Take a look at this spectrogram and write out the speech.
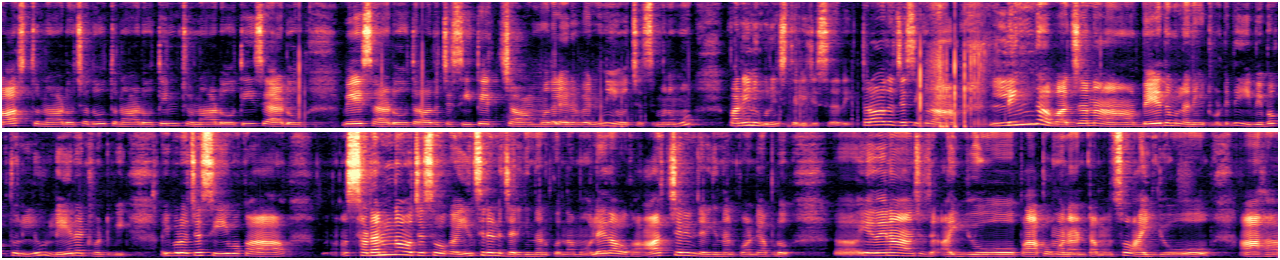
రాస్తున్నాడు చదువుతున్నాడు తింటున్నాడు తీశాడు వేశాడు తర్వాత వచ్చేసి తెచ్చా మొదలైనవన్నీ వచ్చేసి మనము పనిని గురించి తెలియజేసేది. తర్వాత వచ్చేసి ఇక్కడ లింగ వజన భేదములు అనేటువంటిది విభక్తులు లేనటువంటివి. ఇప్పుడు వచ్చేసి ఒక సడన్గా వచ్చేసి ఒక ఇన్సిడెంట్ జరిగింది అనుకుందాము లేదా ఒక ఆశ్చర్యం జరిగింది అనుకోండి అప్పుడు ఏదైనా చూసా అయ్యో పాపం అని అంటాము. సో అయ్యో ఆహా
